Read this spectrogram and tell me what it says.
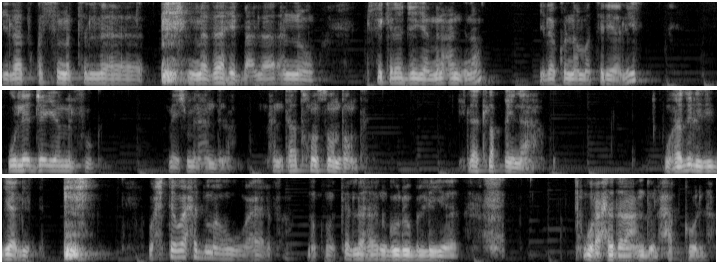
الا تقسمت المذاهب على أنه الفكرة جاية من عندنا الا كنا matérialistes ولا جاية من الفوق ماهيش من عندنا. معناتها transcendante إلا تلقيناها. وهذو les idéalistes وحتى واحد ما هو عارفها. donc كان لها نقولوا باللي واحد راه عنده الحق ولا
